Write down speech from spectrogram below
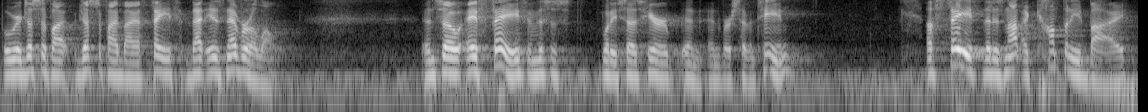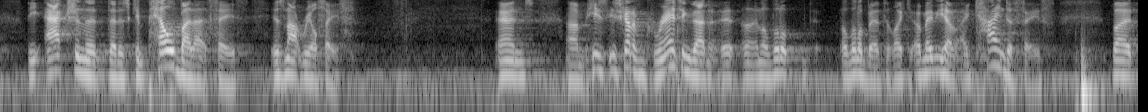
but we are justified, justified by a faith that is never alone. And so a faith, and this is what he says here in, in verse 17, a faith that is not accompanied by the action that, that is compelled by that faith is not real faith. And um, he's, he's kind of granting that in a little, a little bit that, like, oh, maybe you have a kind of faith, but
